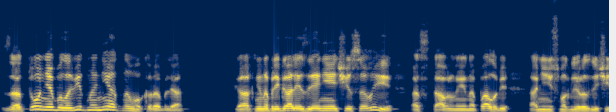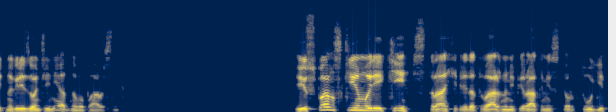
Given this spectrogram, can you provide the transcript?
Зато не было видно ни одного корабля, как ни напрягали зрение часовые, оставленные на палубе, они не смогли различить на горизонте ни одного парусника. Испанские моряки в страхе перед отважными пиратами с Тортуги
